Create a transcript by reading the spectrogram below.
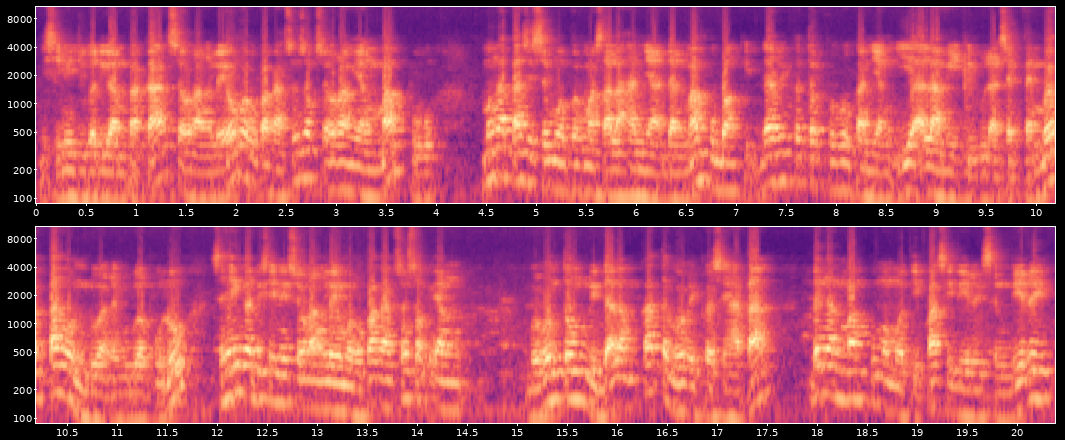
Di sini juga digambarkan seorang Leo merupakan sosok seorang yang mampu mengatasi semua permasalahannya dan mampu bangkit dari keterpurukan yang ia alami di bulan September tahun 2020 sehingga di sini seorang Leo merupakan sosok yang beruntung di dalam kategori kesehatan dengan mampu memotivasi diri sendiri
